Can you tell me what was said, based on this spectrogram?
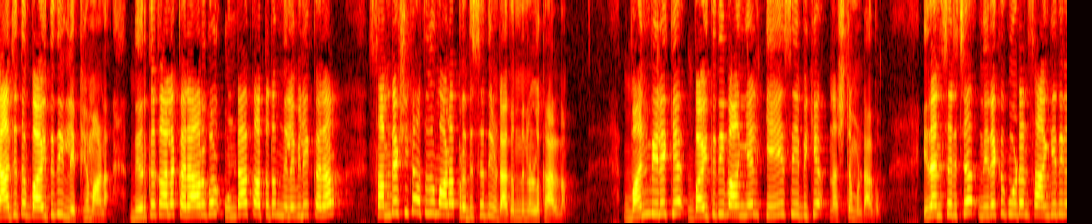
രാജ്യത്ത് വൈദ്യുതി ലഭ്യമാണ്. ദീർഘകാല കരാറുകൾ ഉണ്ടാക്കാത്തതും നിലവിലെ കരാർ സംരക്ഷിക്കാത്തതുമാണ് പ്രതിസന്ധി ഉണ്ടാക്കുന്നതിനുള്ള കാരണം. വൻ വിലയ്ക്ക് വൈദ്യുതി വാങ്ങിയാൽ കെ എസ് ഇ ബിക്ക് നഷ്ടമുണ്ടാകും. ഇതനുസരിച്ച് നിരക്ക് കൂടാൻ സാങ്കേതിക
